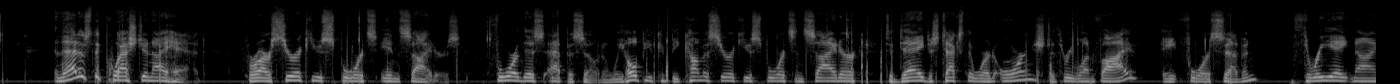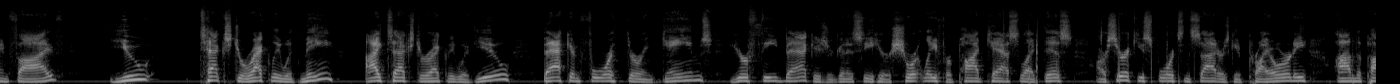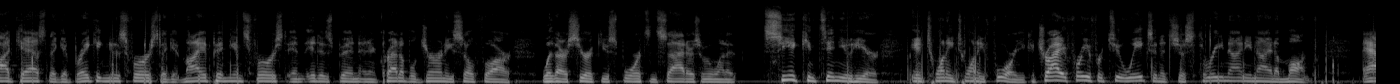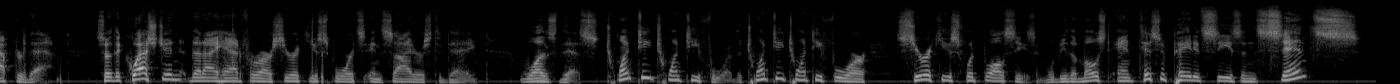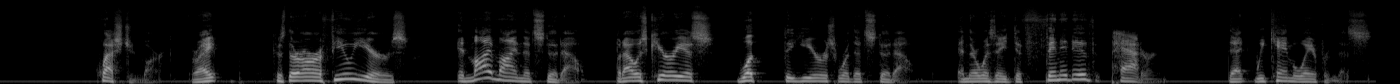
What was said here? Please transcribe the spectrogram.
And that is the question I had for our Syracuse sports insiders for this episode. And we hope you can become a Syracuse sports insider today. Just text the word orange to 315 847 3895. You text directly with me, I text directly with you back and forth during games. Your feedback, as you're going to see here shortly for podcasts like this, our Syracuse Sports Insiders get priority on the podcast. They get breaking news first, they get my opinions first, and it has been an incredible journey so far with our Syracuse Sports Insiders. We want to see it continue here in 2024. You can try it free for two weeks, and it's just $3.99 a month after that. So, the question that I had for our Syracuse Sports Insiders today was this 2024, the 2024 Syracuse football season will be the most anticipated season since question mark, right? Because there are a few years in my mind that stood out, but I was curious what the years were that stood out. And there was a definitive pattern that we came away from this.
